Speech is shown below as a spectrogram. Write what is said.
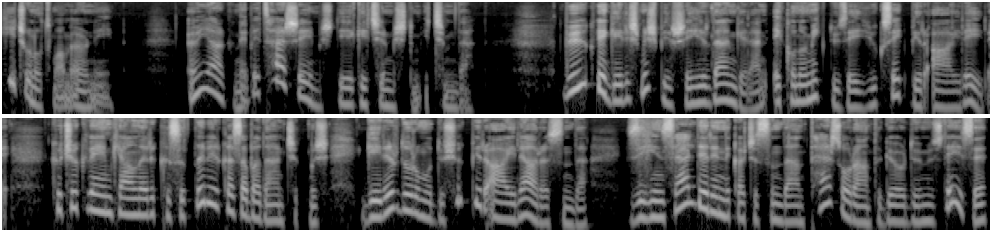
hiç unutmam örneğin. Ön yargı ne beter şeymiş diye geçirmiştim içimden. Büyük ve gelişmiş bir şehirden gelen ekonomik düzeyi yüksek bir aile ile küçük ve imkanları kısıtlı bir kasabadan çıkmış, gelir durumu düşük bir aile arasında zihinsel derinlik açısından ters orantı gördüğümüzde ise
